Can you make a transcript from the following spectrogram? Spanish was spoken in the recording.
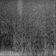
Cristo.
